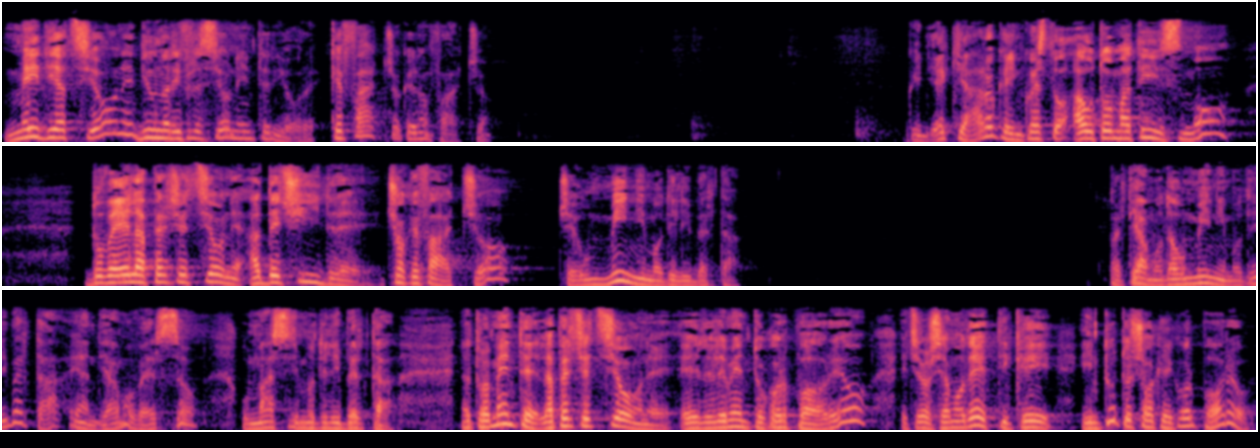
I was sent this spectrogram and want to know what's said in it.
mediazione di una riflessione interiore. Che faccio, che non faccio? Quindi è chiaro che in questo automatismo, dove è la percezione a decidere ciò che faccio, c'è un minimo di libertà. Partiamo da un minimo di libertà e andiamo verso un massimo di libertà. Naturalmente la percezione è l'elemento corporeo e ce lo siamo detti che in tutto ciò che è corporeo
